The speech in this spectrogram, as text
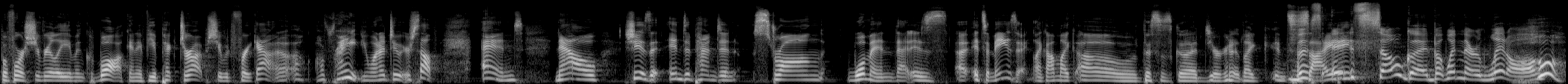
before she really even could walk. And if you picked her up, she would freak out. Oh, all right, you want to do it yourself. And now she is an independent, strong woman that is uh, it's amazing. Like i'm like oh this is good. You're gonna like in society? this, it's so good but when they're little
